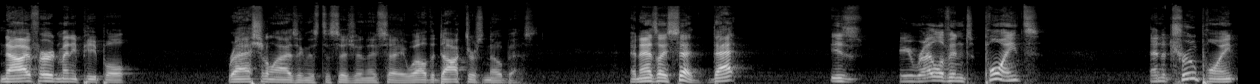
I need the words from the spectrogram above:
Now, I've heard many people rationalizing this decision. They say, well, the doctors know best. And as I said, that is a relevant point and a true point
